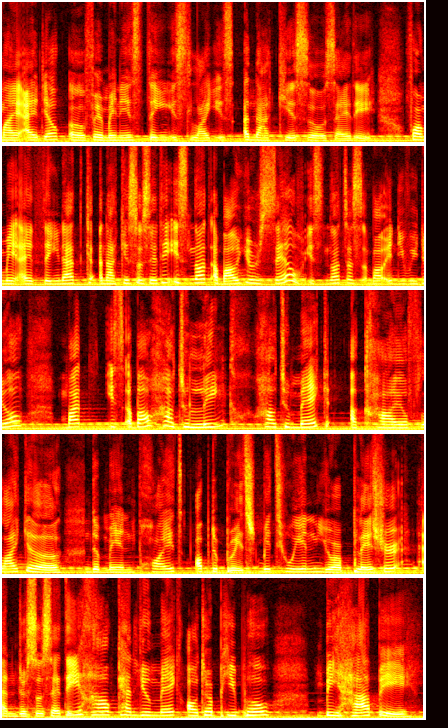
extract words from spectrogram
My ideal uh, feminist thing is like is anarchist society. For me, I think that anarchist society is not about yourself. It's not just about individual, but it's about how to link, how to make a kind of like a, uh, the main point of the bridge between your pleasure and the society. How can you make other people be happy?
